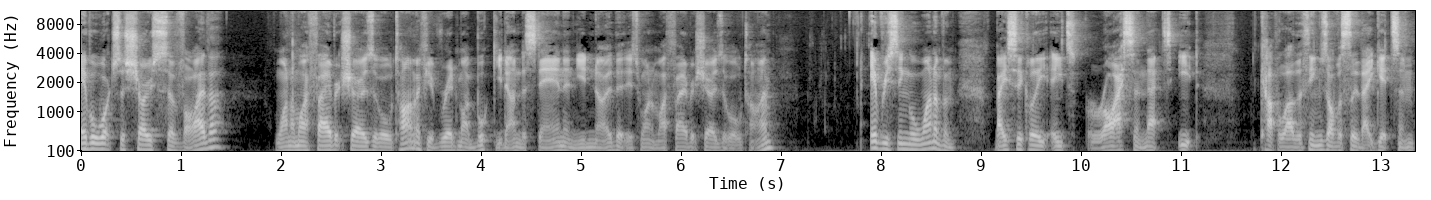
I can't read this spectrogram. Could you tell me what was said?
ever watch the show Survivor? One of my favorite shows of all time. If you've read my book, you'd understand and you'd know that it's one of my favorite shows of all time. Every single one of them basically eats rice and that's it. A couple other things. Obviously, they get some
